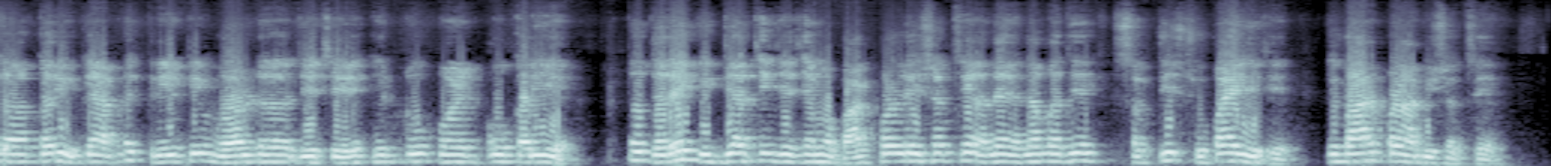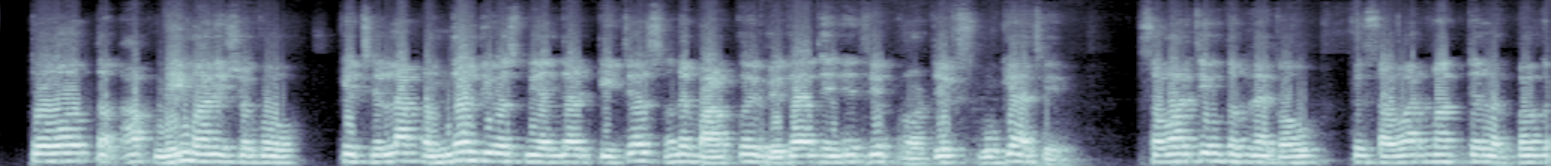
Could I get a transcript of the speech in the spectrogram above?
કર્યું કે આપણે ક્રિએટિવ વર્લ્ડ જે છે એ ટુ પોઈન્ટ ઓ કરીએ. તો દરેક વિદ્યાર્થી જે છે એમાં ભાગ પણ લઈ શકશે અને એનામાં જે શક્તિ છુપાયેલી છે, એ બહાર પણ આપી શકશે. તો આપ નહીં માની શકો કે છેલ્લા પંદર દિવસની અંદર ટીચર્સ અને બાળકોએ ભેગા થઈને જે પ્રોજેક્ટ મૂક્યા છે, સવારથી હું તમને કહું કે સવારમાં તે લગભગ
